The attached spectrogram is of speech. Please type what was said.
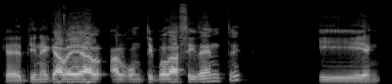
Que tiene que haber al- algún tipo de accidente y en,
